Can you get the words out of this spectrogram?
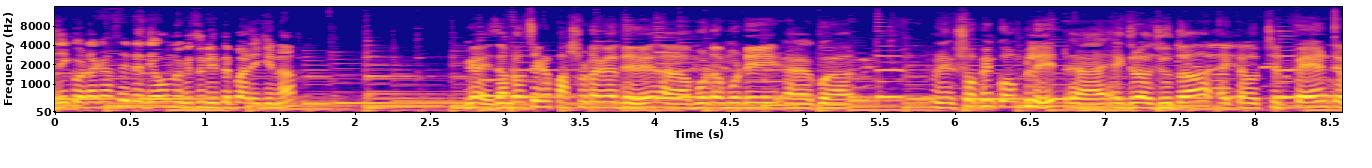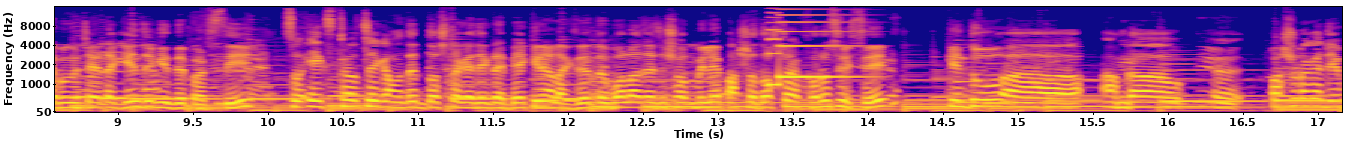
যে কয়টা কাছে এটা দিয়ে অন্য কিছু নিতে পারি কিনা। গাইজ আমরা হচ্ছে পাঁচশো টাকা দিয়ে মোটামুটি শপিং কমপ্লিট এক জোড়া জুতা, একটা হচ্ছে প্যান্ট এবং হচ্ছে একটা গেঞ্জি কিনতে পারছি। সো এক্সট্রা হচ্ছে আমাদের দশ টাকা একটা ব্যাগ কিনা লাগছে। তো বলা যায় যে সব মিলে পাঁচশো দশ টাকা খরচ হয়েছে। কিন্তু আমরা পাঁচশো টাকা দিয়ে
